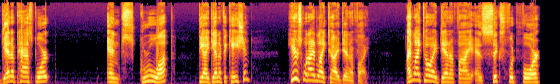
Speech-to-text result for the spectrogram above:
get a passport and screw up the identification. Here's what I'd like to identify. I'd like to identify as six foot four,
